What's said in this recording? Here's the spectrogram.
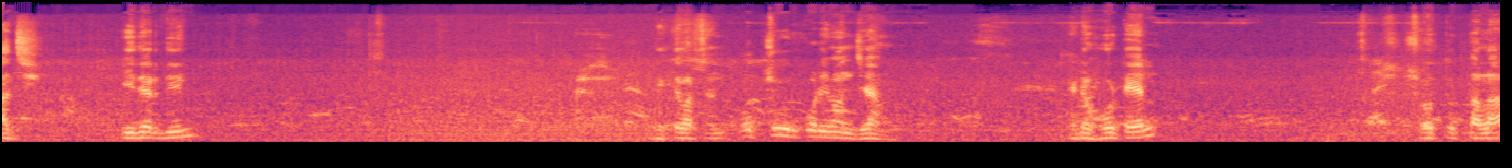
আজ ঈদের দিন। দেখতে পাচ্ছেন, প্রচুর পরিমাণ জ্যাম এটা হোটেল, সত্তর তলা।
